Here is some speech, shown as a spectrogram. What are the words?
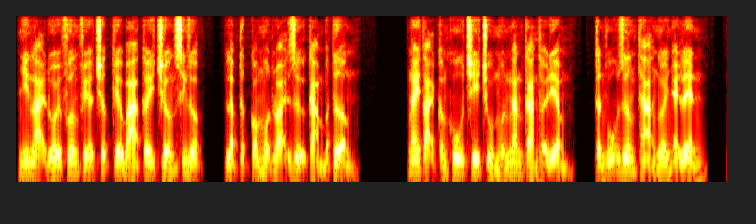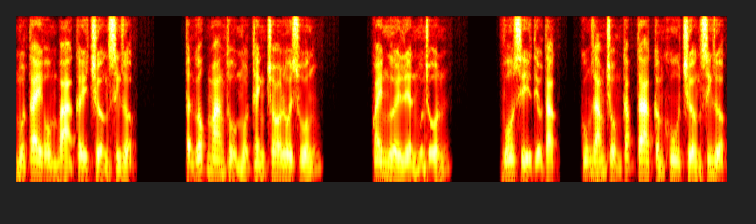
nhìn lại đối phương phía trước kia ba cây trường sinh dược, lập tức có một loại dự cảm bất tưởng ngay tại cấm khu chi chủ muốn ngăn cản thời điểm, tần vũ dương thả người nhảy lên, một tay ôm ba cây trường sinh dược. Tận gốc mang thổ một thanh cho lôi xuống. Quay người liền muốn trốn. Vô sỉ tiểu tặc, cũng dám trộm cắp ta cấm khu trường sinh dược,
